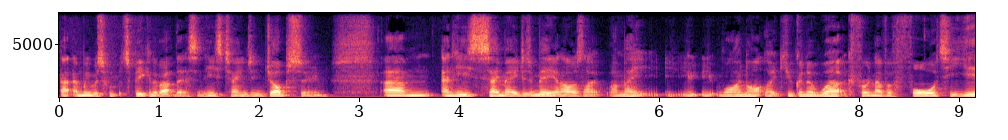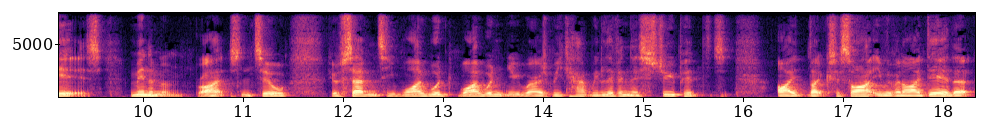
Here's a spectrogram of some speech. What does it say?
and we were speaking about this, and he's changing jobs soon, um, and he's the same age as me, and I was like, well, mate, you, you, why not? Like, you're going to work for another forty years minimum, right? Until you're seventy. Why would why wouldn't you? Whereas we can't. We live in this stupid, I like society with an idea that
